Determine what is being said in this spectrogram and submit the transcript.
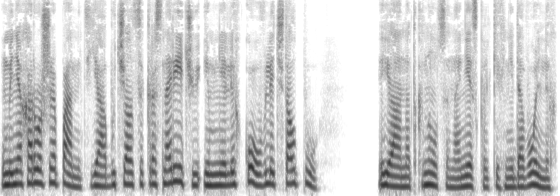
У меня хорошая память, я обучался красноречию, и мне легко увлечь толпу. Я наткнулся на нескольких недовольных,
